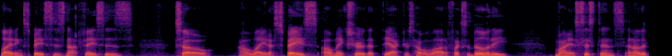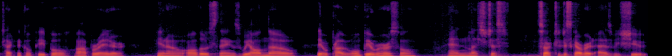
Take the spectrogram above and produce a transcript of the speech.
lighting spaces, not faces. So I'll light a space. I'll make sure that the actors have a lot of flexibility. My assistants and other technical people, operator, you know, all those things, we all know there probably won't be a rehearsal. And let's just start to discover it as we shoot.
